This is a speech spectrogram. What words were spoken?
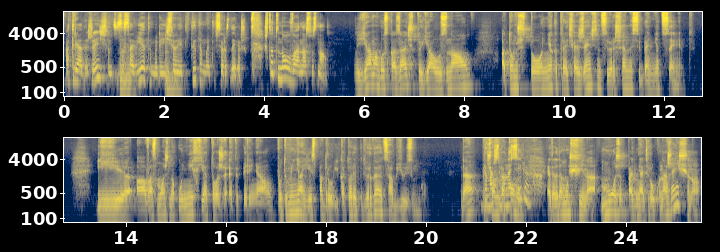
отряды женщин за угу. советом, или еще угу. и ты там это все раздаешь. Что ты нового о нас узнал? Я могу сказать, что я узнал о том, что некоторая часть женщин совершенно себя не ценит. И, а, возможно, у них я тоже это перенял. Вот у меня есть подруги, которые подвергаются абьюзингу. Да? Домашнему такому, насилию? Это когда мужчина может поднять руку на женщину,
